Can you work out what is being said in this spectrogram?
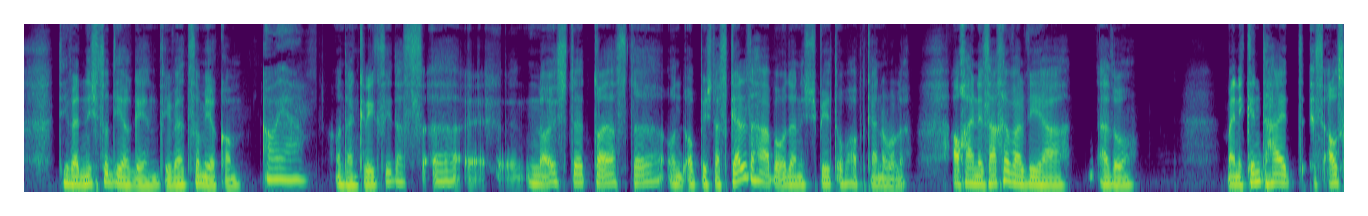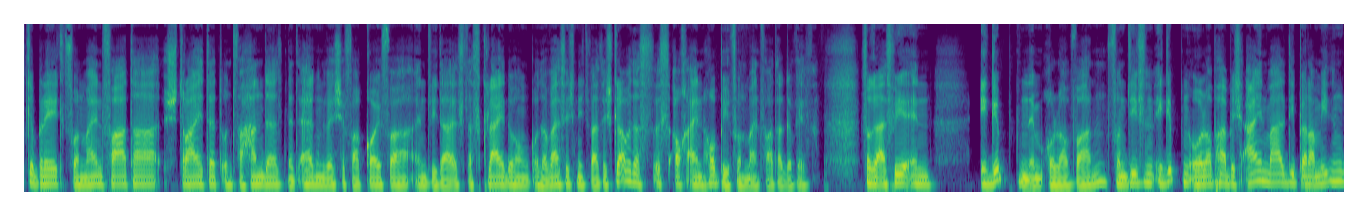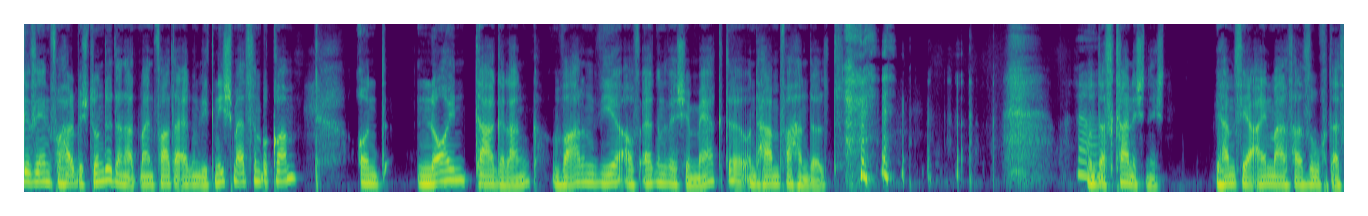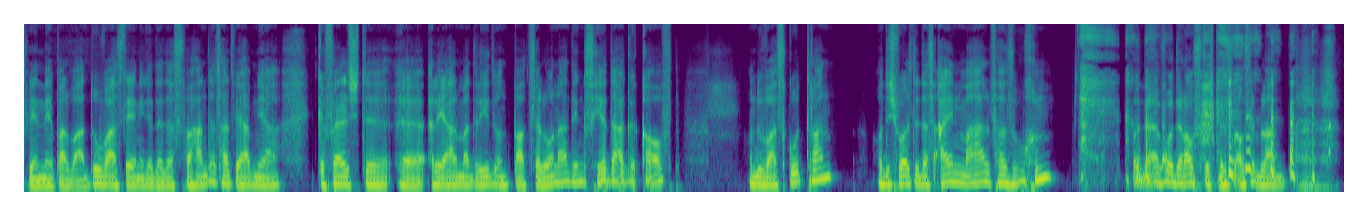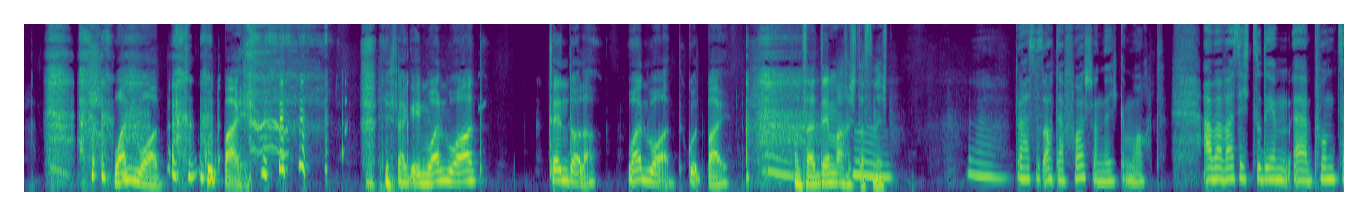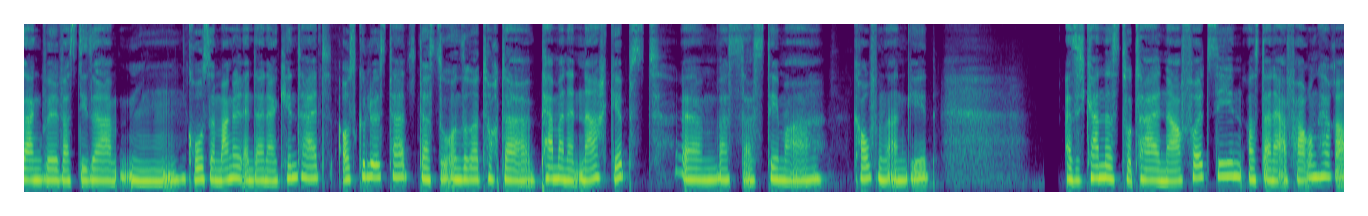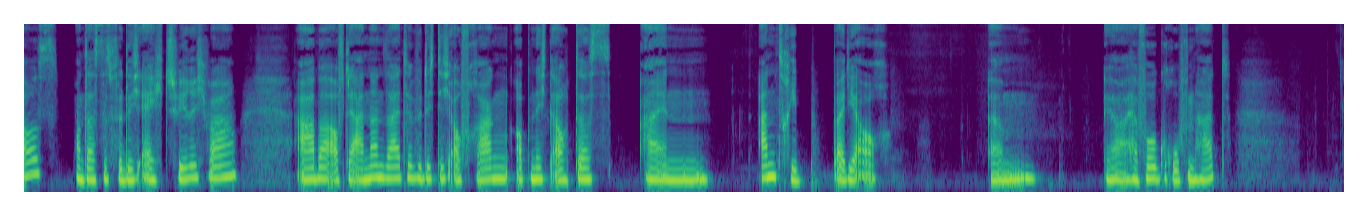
die wird nicht zu dir gehen, die wird zu mir kommen. Oh ja. Und dann kriegt sie das äh, neueste, teuerste und ob ich das Geld habe oder nicht, spielt überhaupt keine Rolle. Auch eine Sache, weil wir ja, also meine Kindheit ist ausgeprägt von meinem Vater, streitet und verhandelt mit irgendwelchen Verkäufer. Entweder ist das Kleidung oder weiß ich nicht was. Ich glaube, das ist auch ein Hobby von meinem Vater gewesen. Sogar als wir in Ägypten im Urlaub waren. Von diesem Ägyptenurlaub habe ich einmal die Pyramiden gesehen vor halbe Stunde. Dann hat mein Vater irgendwie Knieschmerzen bekommen. Und neun Tage lang waren wir auf irgendwelche Märkte und haben verhandelt. ja. Und das kann ich nicht. Wir haben es ja einmal versucht, als wir in Nepal waren. Du warst derjenige, der das verhandelt hat. Wir haben ja gefälschte äh, Real Madrid und Barcelona Dings hier da gekauft und du warst gut dran und ich wollte das einmal versuchen und er wurde rausgeschmissen aus dem Land. One word, goodbye. Ich sage in one word, 10 Dollar. One word, goodbye. Und seitdem mache ich das nicht. Du hast es auch davor schon nicht gemocht. Aber was ich zu dem äh, Punkt sagen will, was dieser mh, mm, große Mangel in deiner Kindheit ausgelöst hat, dass du unserer Tochter permanent nachgibst, ähm, was das Thema Kaufen angeht. Also ich kann das total nachvollziehen aus deiner Erfahrung heraus und dass das für dich echt schwierig war. Aber auf der anderen Seite würde ich dich auch fragen, ob nicht auch das ein Antrieb bei dir auch ähm, ja, hervorgerufen hat,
